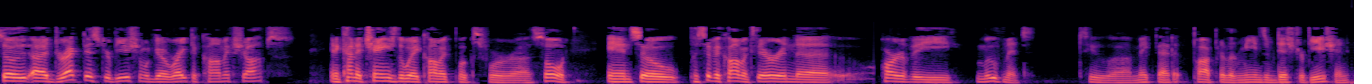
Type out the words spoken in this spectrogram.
So uh, direct distribution would go right to comic shops, and it kind of changed the way comic books were uh, sold. And so Pacific Comics, they were in the part of the movement to uh, make that a popular means of distribution.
